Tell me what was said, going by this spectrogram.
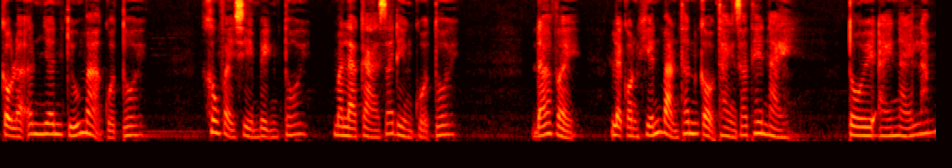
Cậu là ân nhân cứu mạng của tôi. Không phải chỉ mình tôi, Mà là cả gia đình của tôi. Đã vậy, lại còn khiến bản thân cậu thành ra thế này. Tôi áy náy lắm.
